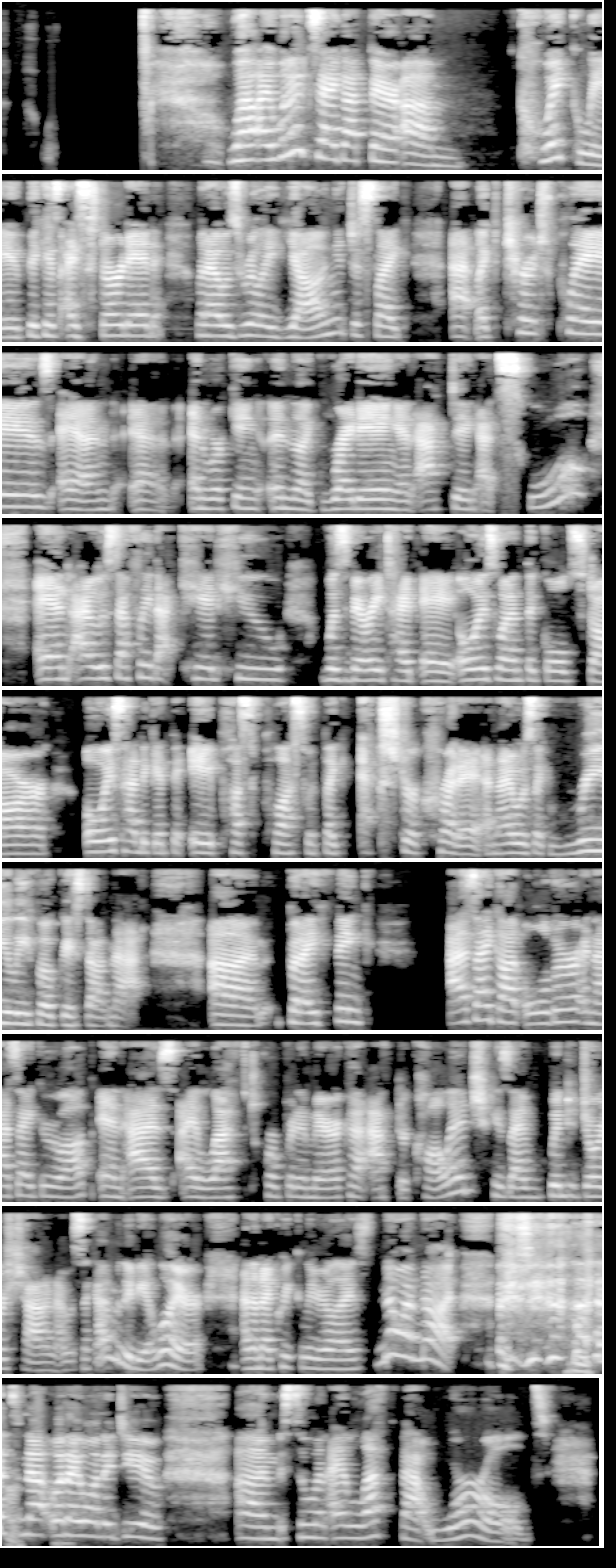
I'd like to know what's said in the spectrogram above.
Well, I wouldn't say I got there um quickly because I started when I was really young, just like at like church plays and and and working in like writing and acting at school. And I was definitely that kid who was very type A, always wanted the gold star, always had to get the A plus plus with like extra credit. And I was like really focused on that. Um, but I think as I got older and as I grew up and as I left corporate America after college, because I went to Georgetown and I was like, I'm going to be a lawyer. And then I quickly realized, no, I'm not. That's not what I want to do. Um, so when I left that world,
